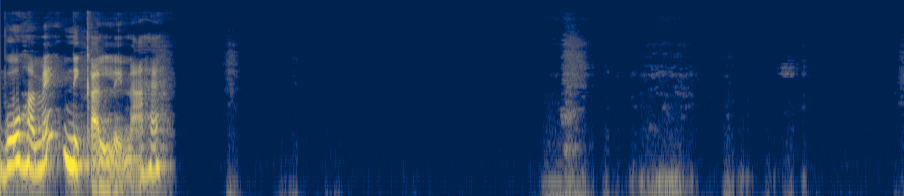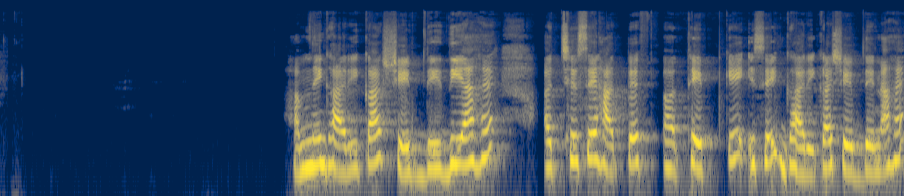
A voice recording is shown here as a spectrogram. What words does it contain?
वो हमें निकाल लेना है। हमने घारी का शेप दे दिया है अच्छे से हाथ पे थेप के इसे घारी का शेप देना है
